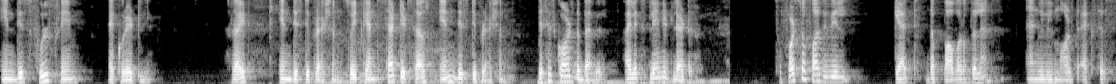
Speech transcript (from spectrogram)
in this full frame accurately right in this depression. So it can set itself in this depression. This is called the bevel i'll explain it later. So first of all we will get the power of the lens and we will mark the axis.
